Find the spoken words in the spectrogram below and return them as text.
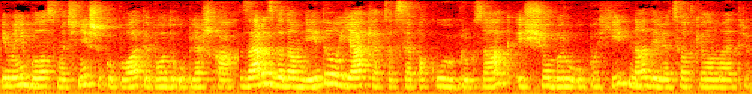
і мені було смачніше купувати воду у пляшках. Зараз додам відео, як я це все пакую в рюкзак і що беру у похід на 900 кілометрів.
